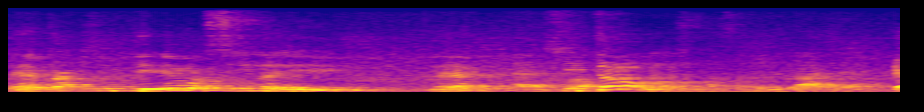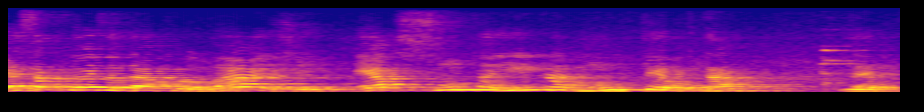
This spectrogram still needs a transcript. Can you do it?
Né? Tá aqui o termo, assina aí. Né? É, Então, é. essa coisa da cromagem é assunto aí para muito tempo, tá? Né?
